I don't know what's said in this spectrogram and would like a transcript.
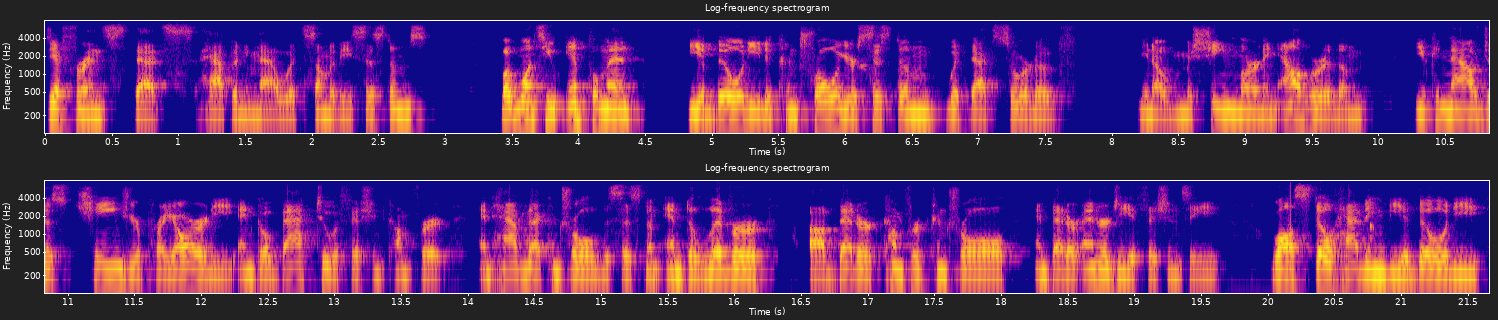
difference that's happening now with some of these systems. But once you implement the ability to control your system with that sort of, you know, machine learning algorithm, you can now just change your priority and go back to efficient comfort and have that control of the system and deliver uh, better comfort control and better energy efficiency while still having the ability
